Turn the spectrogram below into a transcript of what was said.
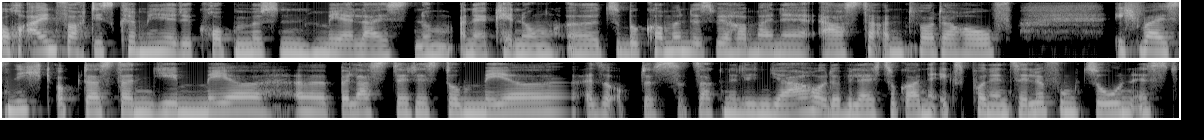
Auch einfach diskriminierte Gruppen müssen mehr leisten, um Anerkennung äh, zu bekommen. Das wäre meine erste Antwort darauf. Ich weiß nicht, ob das dann je mehr äh, belastet, desto mehr, also ob das sozusagen eine lineare oder vielleicht sogar eine exponentielle Funktion ist.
